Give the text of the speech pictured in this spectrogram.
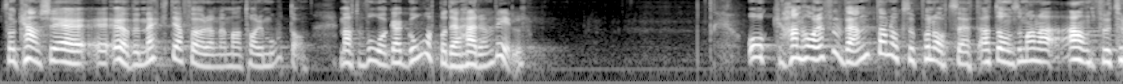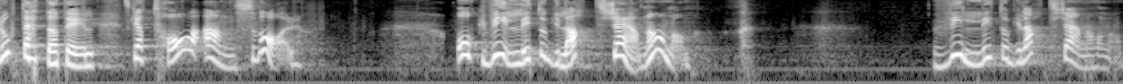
som kanske är eh, övermäktiga för en när man tar emot dem. Men att våga gå på det Herren vill. Och han har en förväntan också på något sätt att de som han har anförtrott detta till ska ta ansvar. Och villigt och glatt tjäna honom. Villigt och glatt tjäna honom.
